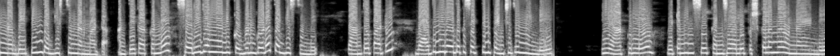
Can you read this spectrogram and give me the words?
ఉన్న బీపీని తగ్గిస్తుంది అనమాట అంతేకాకుండా శరీరంలోని కొవ్వును కూడా తగ్గిస్తుంది. దాంతో పాటు వ్యాధి నిరోధక శక్తిని పెంచుతుందండి. ఈ ఆకుల్లో విటమిన్స్ ఖనిజాలు పుష్కలంగా ఉన్నాయండి.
